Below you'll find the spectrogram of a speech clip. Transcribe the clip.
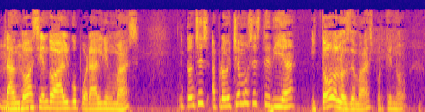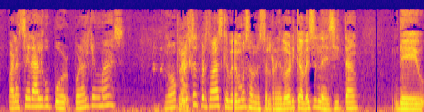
Dando, haciendo algo por alguien más. Entonces, aprovechemos este día y todos los demás, ¿por qué no? Para hacer algo por, por alguien más, ¿no? Por estas personas que vemos a nuestro alrededor y que a veces necesitan de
